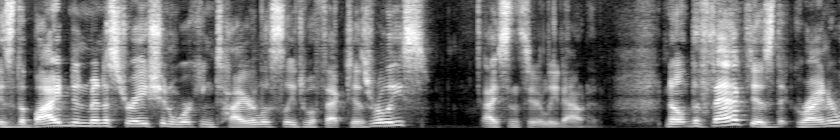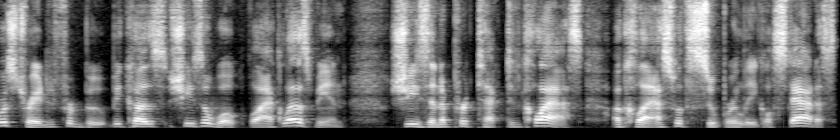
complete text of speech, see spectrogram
Is the Biden administration working tirelessly to effect his release? I sincerely doubt it. No, the fact is that Griner was traded for Bout because she's a woke black lesbian. She's in a protected class, a class with super legal status.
